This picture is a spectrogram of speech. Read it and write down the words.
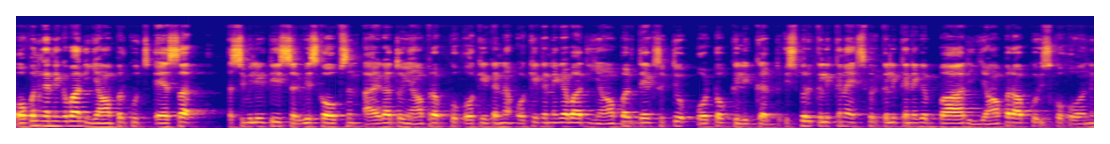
ओपन करने के बाद यहाँ पर कुछ ऐसा असिबिलिटी सर्विस का ऑप्शन आएगा तो यहाँ पर आपको ओके करना ओके करने के बाद यहाँ पर देख सकते हो ऑटो क्लिक कर तो इस पर क्लिक करना है। इस पर क्लिक करने के बाद यहाँ पर आपको इसको ऑन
